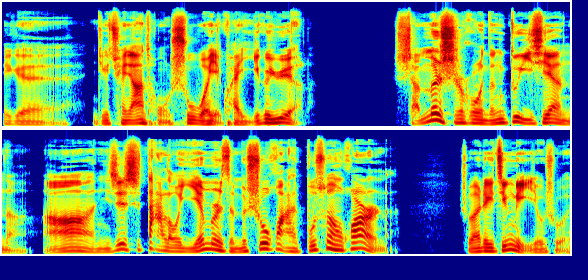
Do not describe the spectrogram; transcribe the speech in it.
这个你这个全家桶输我也快一个月了，什么时候能兑现呢？啊，你这是大老爷们，怎么说话不算话呢？说完，这个经理就说。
